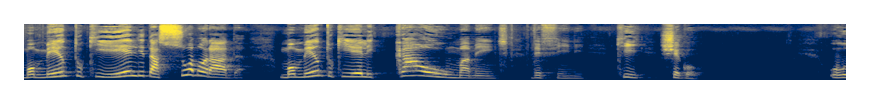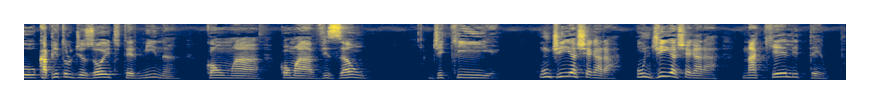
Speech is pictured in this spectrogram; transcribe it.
momento que ele da sua morada, momento que ele calmamente define que chegou. O capítulo 18 termina com uma com uma visão de que um dia chegará, um dia chegará, naquele tempo.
